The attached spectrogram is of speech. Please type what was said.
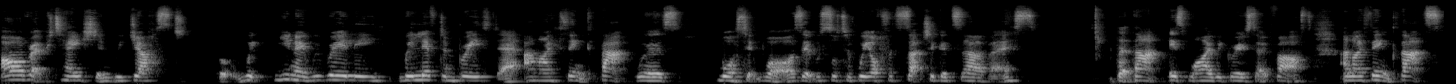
our reputation. We just, we, you know, we really, we lived and breathed it. And I think that was what it was. It was sort of, we offered such a good service that that is why we grew so fast. And I think that's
